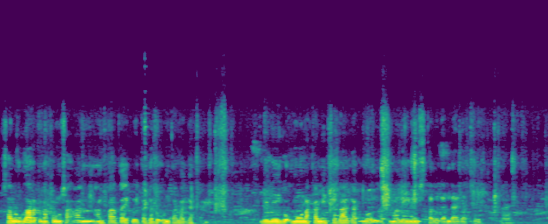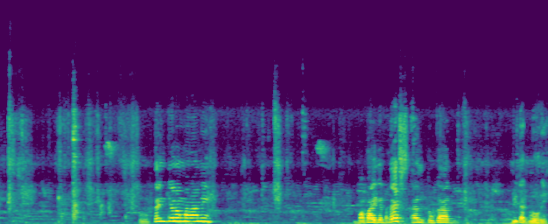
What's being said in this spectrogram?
sa lugar na kung saan ang tatay ko ay taga doon talaga. Liligo muna kami sa dagat doon at malinis talaga ang dagat doon. So, thank you lang marami. Bye-bye, God bless, and to God be the glory.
